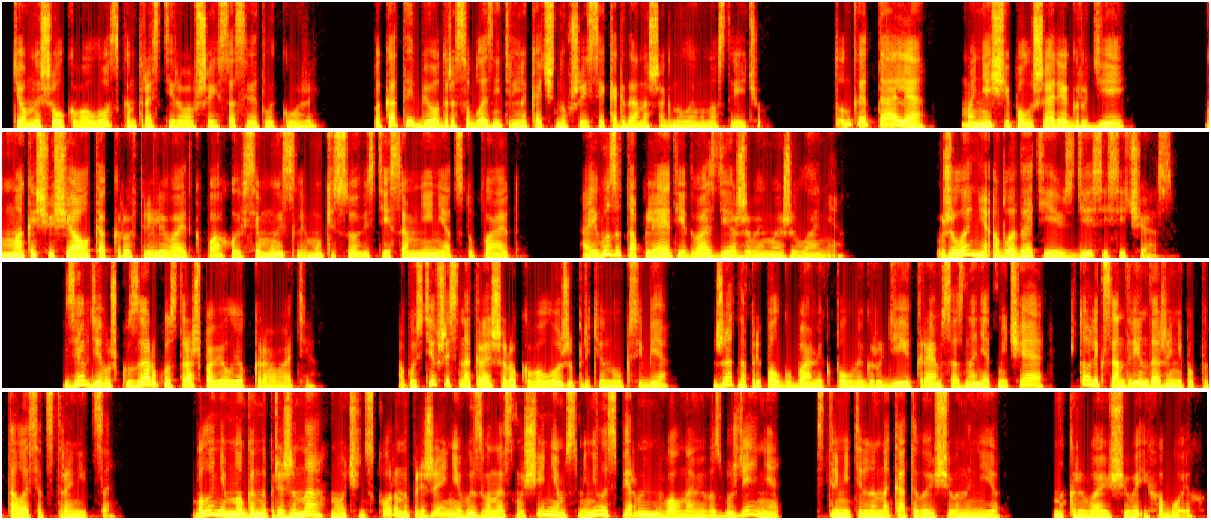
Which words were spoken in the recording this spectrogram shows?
Темный шелковый волос, контрастировавший со светлой кожей. Покатые бедра, соблазнительно качнувшиеся, когда она шагнула ему навстречу. Тонкая талия, манящие полушария грудей. Мак ощущал, как кровь приливает к паху, и все мысли, муки совести и сомнения отступают, а его затопляет едва сдерживаемое желание. Желание обладать ею здесь и сейчас. Взяв девушку за руку, страж повел ее к кровати. Опустившись на край широкого ложа, притянул к себе. Жадно припал губами к полной груди, краем сознания отмечая, что Александрин даже не попыталась отстраниться. Была немного напряжена, но очень скоро напряжение, вызванное смущением, сменилось первыми волнами возбуждения, стремительно накатывающего на нее накрывающего их обоих.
